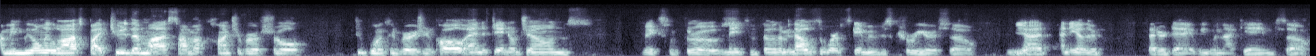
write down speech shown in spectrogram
I mean, we only lost by two to them last time. A controversial two point conversion call, and if Daniel Jones makes some throws. made some throws, I mean that was the worst game of his career. So Yeah. had any other better day, we win that game. So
